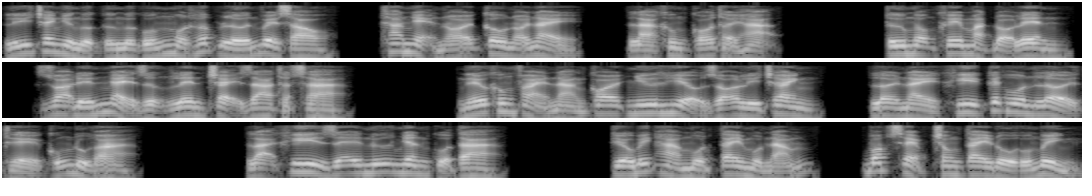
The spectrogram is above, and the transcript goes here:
Lý tranh ngược ngực uống một hớp lớn về sau, than nhẹ nói câu nói này là không có thời hạn. Từ mộng khê mặt đỏ lên, doa đến nhảy dựng lên chạy ra thật xa nếu không phải nàng coi như hiểu rõ lý tranh, lời này khi kết hôn lời thể cũng đủ à. lại khi dễ nữ nhân của ta. Tiêu bích hà một tay một nắm, bóp xẹp trong tay đồ uống mình,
